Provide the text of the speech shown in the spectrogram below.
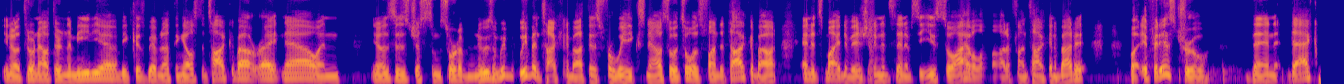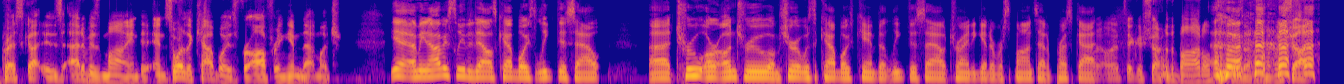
you know thrown out there in the media because we have nothing else to talk about right now, and you know this is just some sort of news. And we've we've been talking about this for weeks now, so it's always fun to talk about. And it's my division. It's NFC East, so I have a lot of fun talking about it. But if it is true, then Dak Prescott is out of his mind, and so are the Cowboys for offering him that much. Yeah, I mean, obviously the Dallas Cowboys leaked this out. Uh, true or untrue, I'm sure it was the Cowboys camp that leaked this out, trying to get a response out of Prescott. I want to take a shot of the bottle because I don't have a shot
